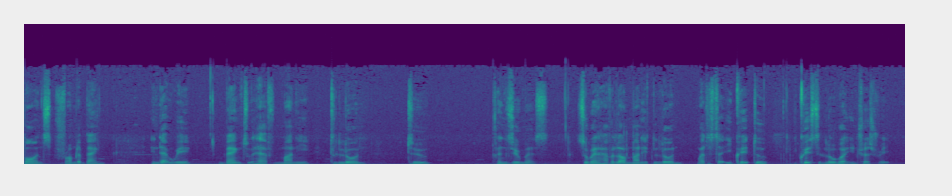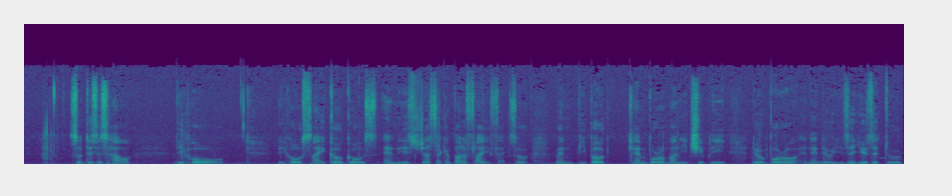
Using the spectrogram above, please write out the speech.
bonds from the bank. In that way, banks would have money to loan to consumers. So when I have a lot of money to loan, what does that equate to? Equates to lower interest rate. So this is how the whole the whole cycle goes and it's just like a butterfly effect. So when people can borrow money cheaply, they will borrow and then they will either use it to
